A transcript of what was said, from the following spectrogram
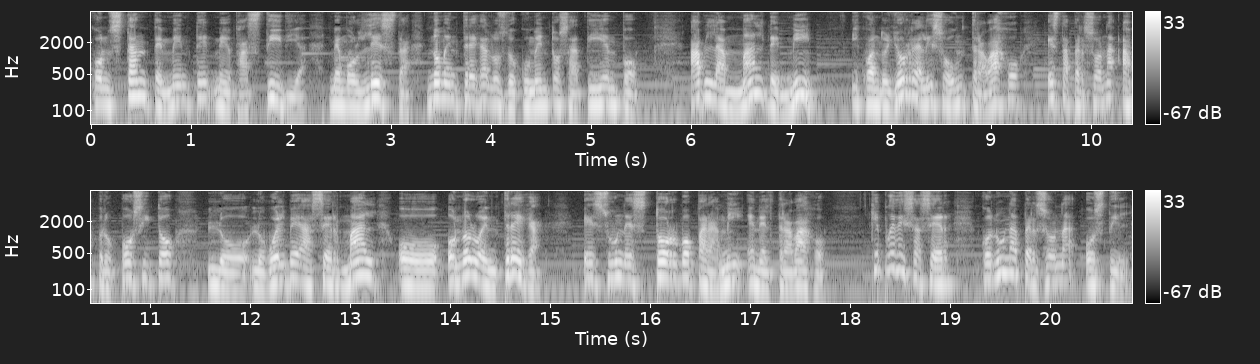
Constantemente me fastidia, me molesta, no me entrega los documentos a tiempo, habla mal de mí. Y cuando yo realizo un trabajo, esta persona a propósito lo, lo vuelve a hacer mal o, o no lo entrega. Es un estorbo para mí en el trabajo. ¿Qué puedes hacer con una persona hostil?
